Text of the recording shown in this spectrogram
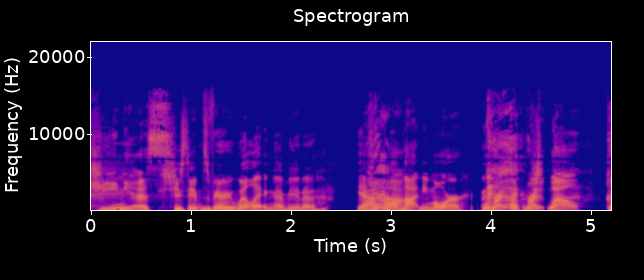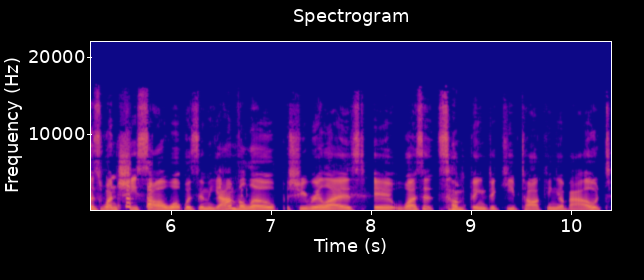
genius. she seems very willing. I mean, uh, yeah, Yeah. Well, not anymore. right, right. Well, because once she saw what was in the envelope, she realized it wasn't something to keep talking about.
